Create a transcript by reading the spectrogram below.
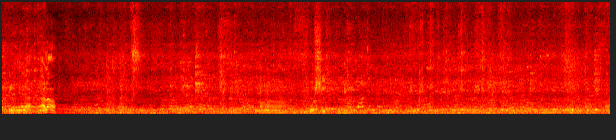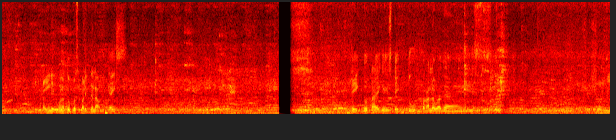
Nakapila. Ano? Mga sushi. Kainin ko na to, tapos balik na lang ulit guys. Take two tayo guys, take two. Pangalawa guys. Sorry.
